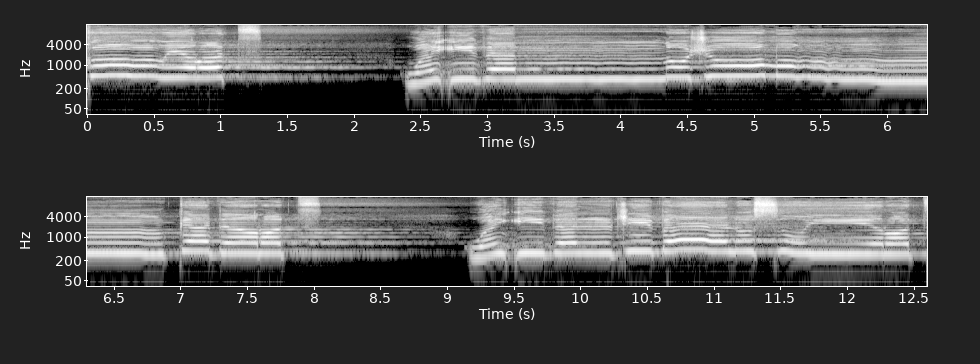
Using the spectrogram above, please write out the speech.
كورت وإذا النجوم انكدرت وإذا الجبال سيرت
